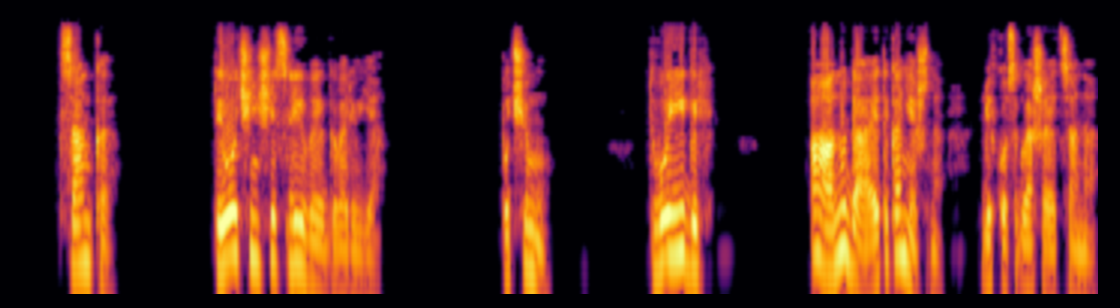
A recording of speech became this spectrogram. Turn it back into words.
— Ксанка, ты очень счастливая, — говорю я. — Почему? — Твой Игорь... — А, ну да, это, конечно, — легко соглашается она.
